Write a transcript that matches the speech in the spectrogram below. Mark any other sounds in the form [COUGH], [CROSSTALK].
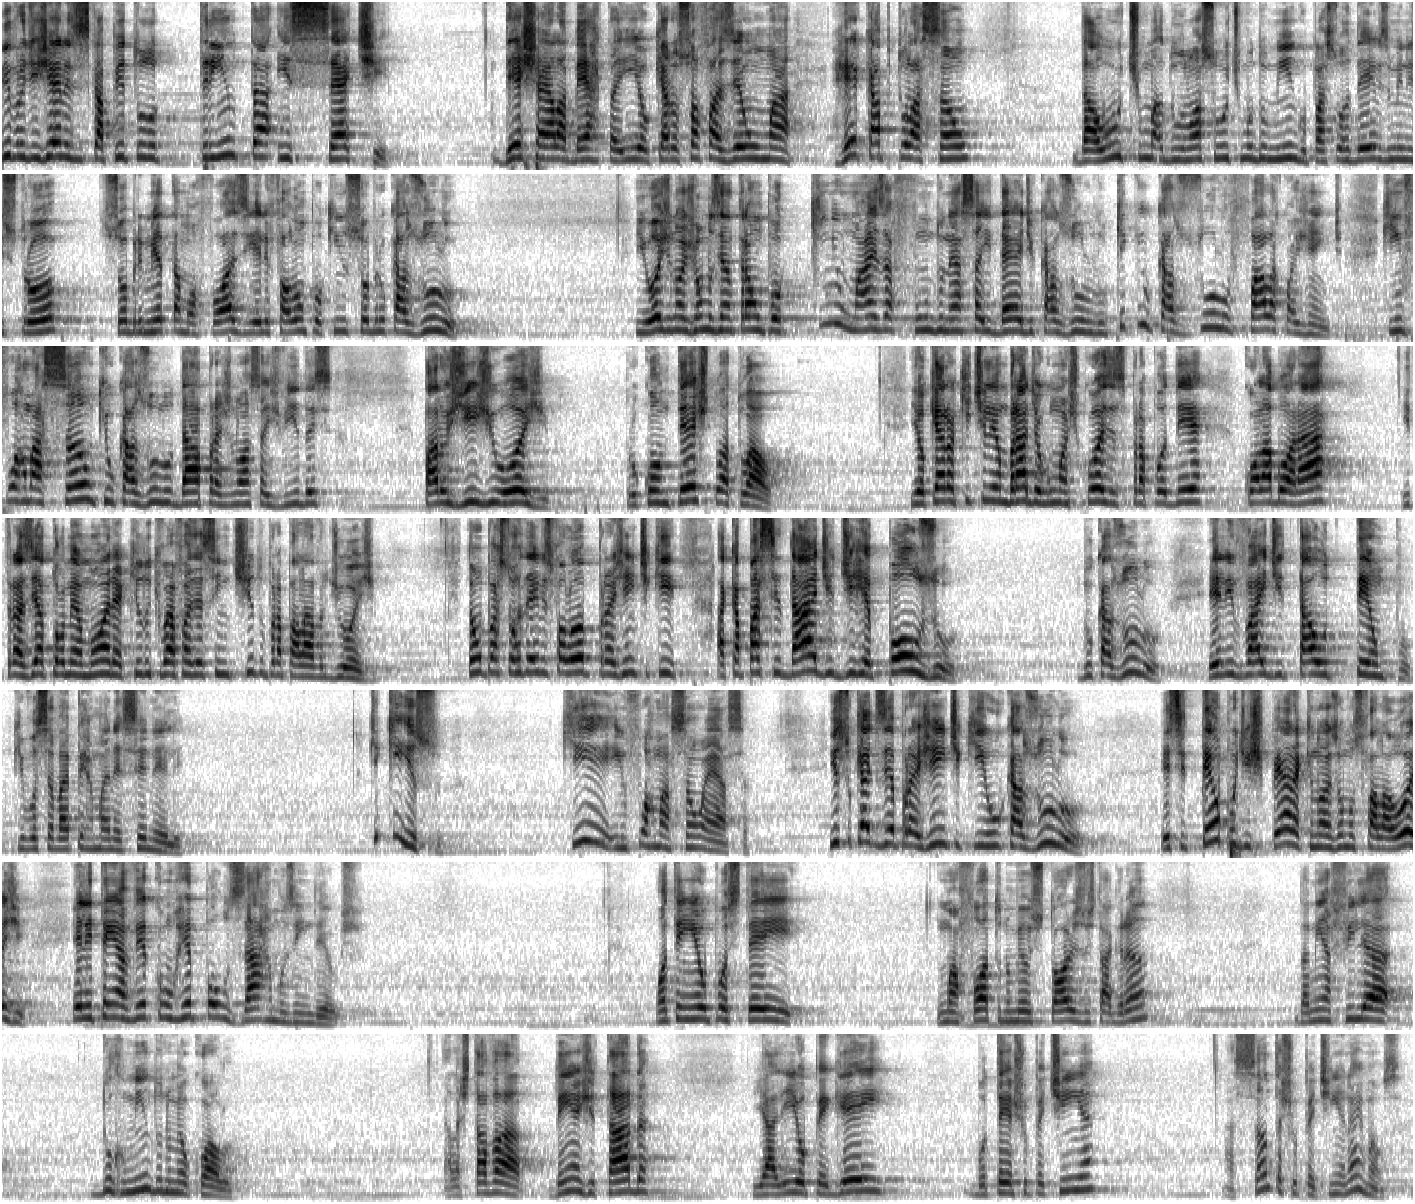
Livro de Gênesis, capítulo 37. Deixa ela aberta aí, eu quero só fazer uma recapitulação da última, do nosso último domingo. O pastor Davis ministrou sobre metamorfose e ele falou um pouquinho sobre o casulo. E hoje nós vamos entrar um pouquinho mais a fundo nessa ideia de casulo. O que, que o casulo fala com a gente? Que informação que o casulo dá para as nossas vidas, para os dias de hoje, para o contexto atual. E eu quero aqui te lembrar de algumas coisas para poder colaborar e trazer à tua memória aquilo que vai fazer sentido para a palavra de hoje. Então o pastor Davis falou para a gente que a capacidade de repouso do casulo ele vai ditar o tempo que você vai permanecer nele. O que, que é isso? Que informação é essa? Isso quer dizer para a gente que o casulo, esse tempo de espera que nós vamos falar hoje, ele tem a ver com repousarmos em Deus. Ontem eu postei uma foto no meu stories do Instagram da minha filha dormindo no meu colo. Ela estava bem agitada, e ali eu peguei, botei a chupetinha, a santa chupetinha, né, irmãos?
